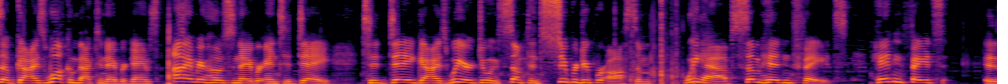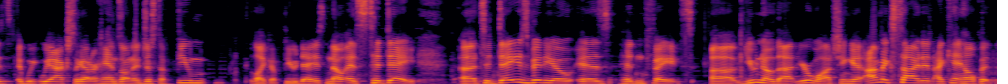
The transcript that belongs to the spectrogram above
What's up guys? Welcome back to Naybor Games. I am your host Naybor and today, today guys, we are doing something super duper awesome. We have some Hidden Fates. Hidden Fates is, we, we actually got our hands on it just a few, like a few days. No, it's today. Uh, today's video is Hidden Fates. Uh, you know that, you're watching it. I'm excited, I can't help it.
